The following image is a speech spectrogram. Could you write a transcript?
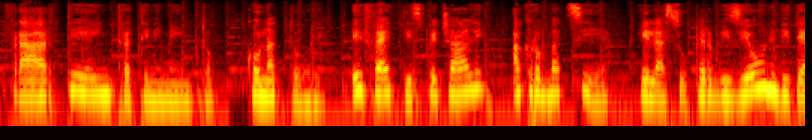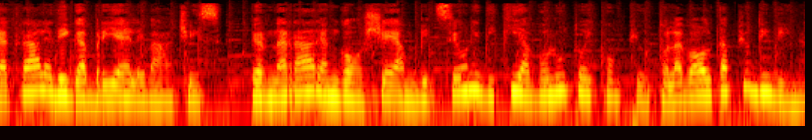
fra arte e intrattenimento con attori, effetti speciali, acrobazie, e la supervisione di teatrale di Gabriele Vacis, per narrare angosce e ambizioni di chi ha voluto e compiuto la volta più divina.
